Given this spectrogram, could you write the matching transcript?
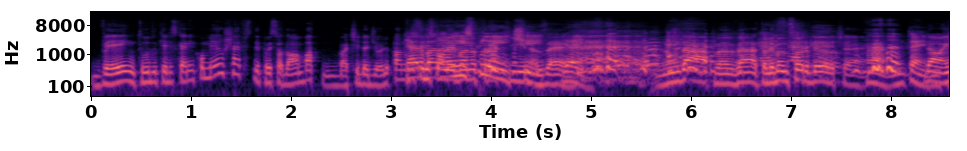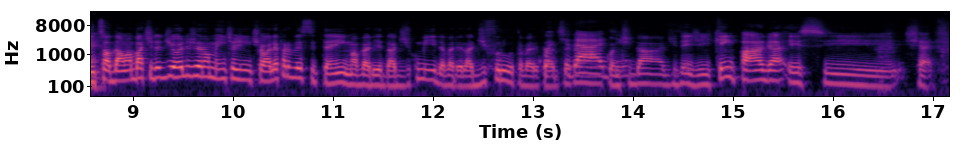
veem tudo que eles querem comer, o chefe depois só dá uma ba- batida de olho pra não Quero ver se eles estão levando traquinas. E É. aí? Não dá, pra, ah, tô levando sorvete. É. É, não tem. Não, não a gente tem. só dá uma batida de olho e geralmente a gente olha pra ver se tem uma variedade de comida, variedade de fruta, variedade de Quantidade. quantidade. Entendi. E quem paga esse chefe?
